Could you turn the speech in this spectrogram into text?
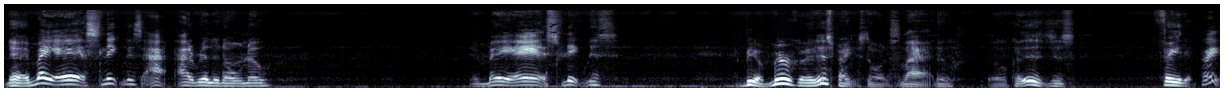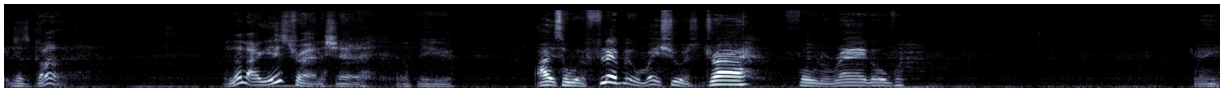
Now, it may add slickness. I, I really don't know. It may add slickness. It'd be a miracle if this paint started to slide, though. Oh, because it's just faded paint, just gone. It look like it's trying to shine up in here. All right, so we'll flip it. We'll make sure it's dry. Fold the rag over. Okay.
